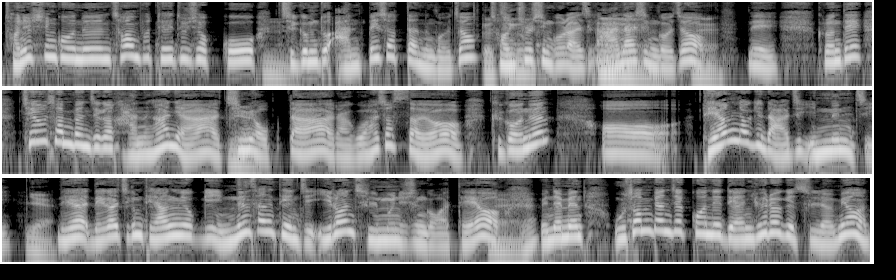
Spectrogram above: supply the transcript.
전입 신고는 처음부터 해두셨고 지금도 안 빼셨다는 거죠. 그러니까 전출 신고를 아직 안 네. 하신 거죠. 네. 네. 그런데 최우선 변제가 가능하냐, 짐이 예. 없다라고 하셨어요. 그거는 어 대항력이 나 아직 있는지, 예. 내가 내가 지금 대항력이 있는 상태인지 이런 질문이신 것 같아요. 네. 왜냐하면 우선 변제권에 대한 효력이 있으려면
